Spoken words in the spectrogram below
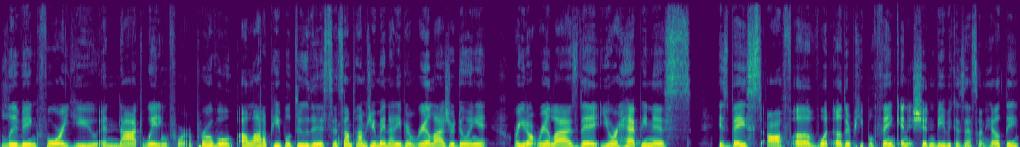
living for you and not waiting for approval, a lot of people do this. And sometimes you may not even realize you're doing it, or you don't realize that your happiness is based off of what other people think, and it shouldn't be because that's unhealthy.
